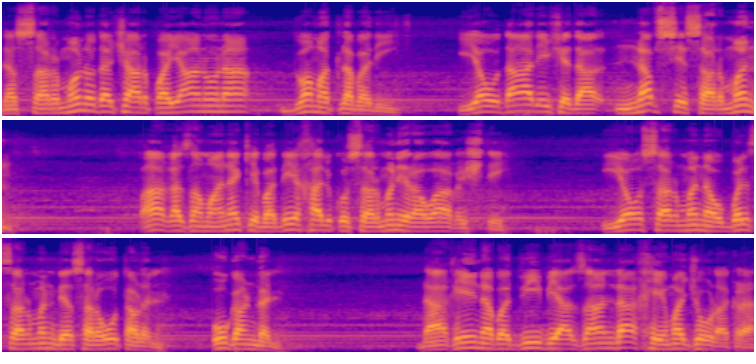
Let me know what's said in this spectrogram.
د سرمنو د چارپیانو نه دوه مطلب دي یو دا دی چې دا نفس سرمن په هغه زمانه کې به د خلکو سرمنې راواغشتي یو سرمن او بل سرمن بیا سره وتړل وګنډل د هغې نه به دوی بیا ځان له خیمه جوړه کړه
